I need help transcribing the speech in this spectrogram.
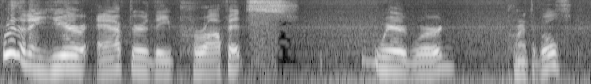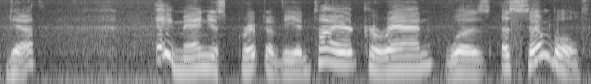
Within a year after the prophet's weird word parentheses, death, a manuscript of the entire Quran was assembled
